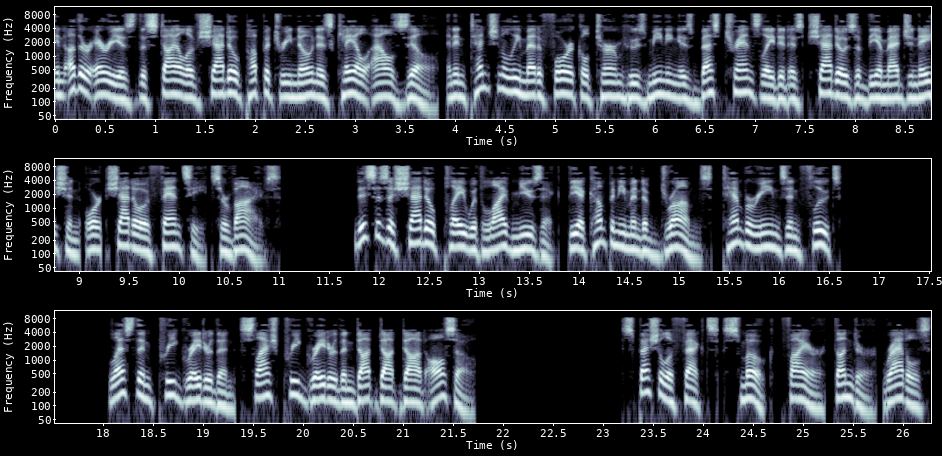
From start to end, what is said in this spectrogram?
In other areas the style of shadow puppetry known as Khayal al-Zil, an intentionally metaphorical term whose meaning is best translated as shadows of the imagination or shadow of fancy survives. This is a shadow play with live music, the accompaniment of drums, tambourines and flutes. Less than pre greater than slash pre greater than dot dot dot also Special effects smoke, fire, thunder, rattles,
